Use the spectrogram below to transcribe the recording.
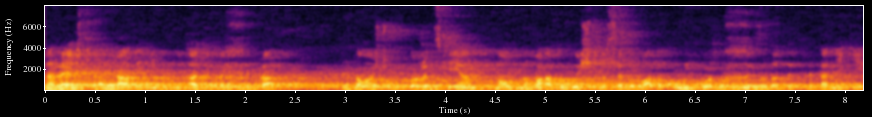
нарешті райради і депутатів рад для того, щоб кожен з киян мав набагато ближче до себе владу і кожному з них задати питання, які є.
